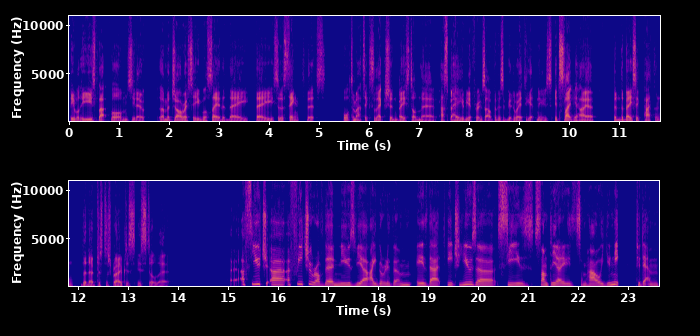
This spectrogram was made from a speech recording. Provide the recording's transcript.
people who use platforms, you know, a majority will say that they they sort of think that automatic selection based on their past behavior, for example, is a good way to get news. It's slightly higher, but the basic pattern that I've just described is, is still there. A, future, uh, a feature of the news via algorithm is that each user sees something that is somehow unique to them.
